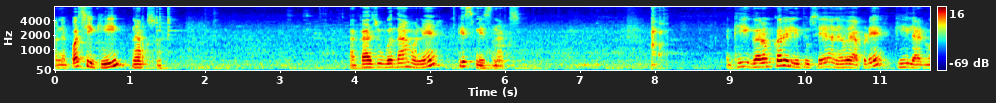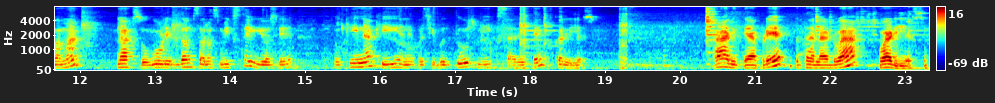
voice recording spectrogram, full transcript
અને પછી ઘી નાખશું. આ કાજુ, બદામ અને કિસમિસ નાખશું. ઘી ગરમ કરી લીધું છે અને હવે આપણે ઘી લાડવામાં નાખશું. ગોળ એકદમ સરસ મિક્સ થઈ ગયો છે. તો ઘી નાખી અને પછી બધું જ મિક્સ આ રીતે કરી લેશું. આ રીતે આપણે બધા લાડવા વાળી લેશું.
